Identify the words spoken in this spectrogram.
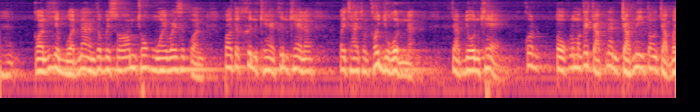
นะก่อนที่จะบวชหน้าต้องไปซ้อมชกมวยไว้ซะก่อน เพราะถ้าขึ้นแค่ขึ้นแค่แล้ว ประชาชนเขาโยนน่ะ จับโยนแค่ ก็ตกลงมาก็จับนั่นจับนี่ต้องจับไว้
